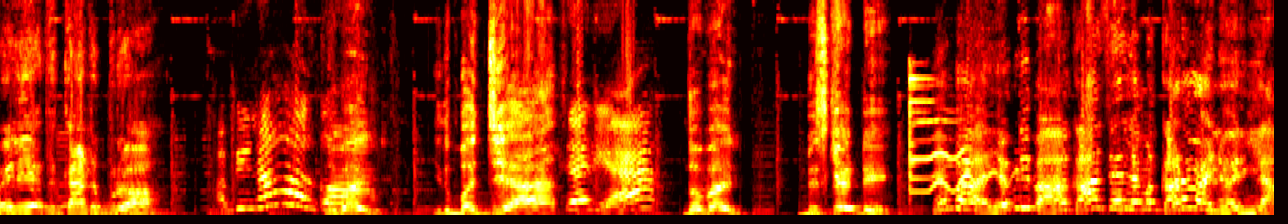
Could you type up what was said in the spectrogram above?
வெளியேத்து காட்டு ப்ரோ அப்படின்னா துபர் இது பஜ்ஜியா? சரியா? துபர் பிஸ்கெட்டு. ஏப்பா எப்படிப்பா? காசு இல்லாம கடை வாங்கிட்டு வரீங்களா?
